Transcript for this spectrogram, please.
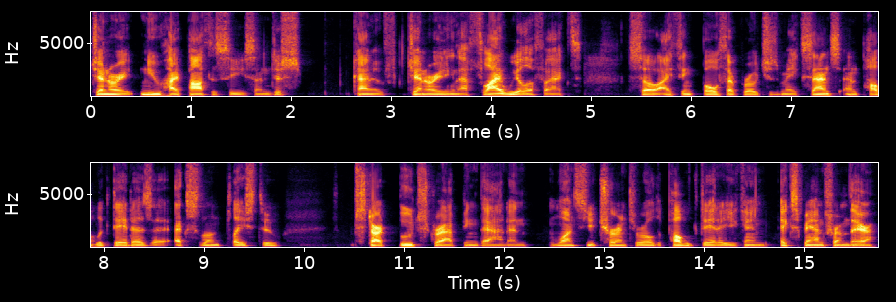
generate new hypotheses and just kind of generating that flywheel effect. So I think both approaches make sense, and public data is an excellent place to start bootstrapping that. And once you churn through all the public data, you can expand from there.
